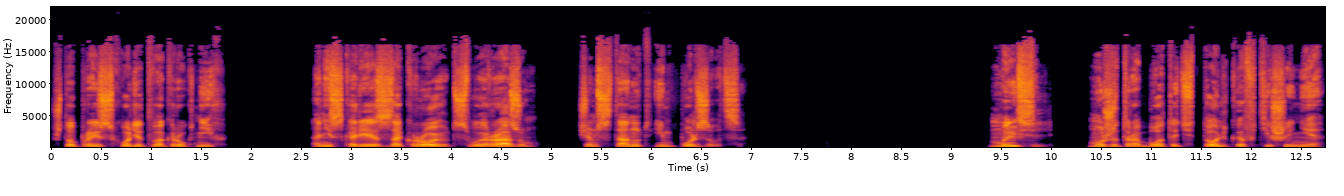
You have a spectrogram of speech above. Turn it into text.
что происходит вокруг них. Они скорее закроют свой разум, чем станут им пользоваться. Мысль может работать только в тишине,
